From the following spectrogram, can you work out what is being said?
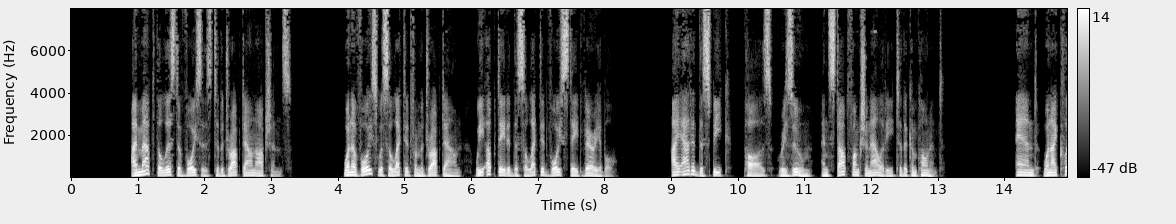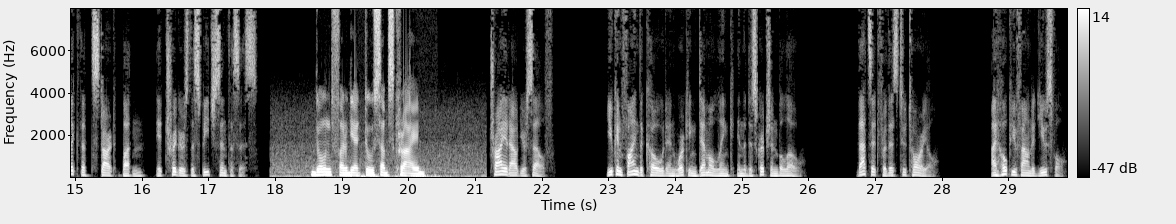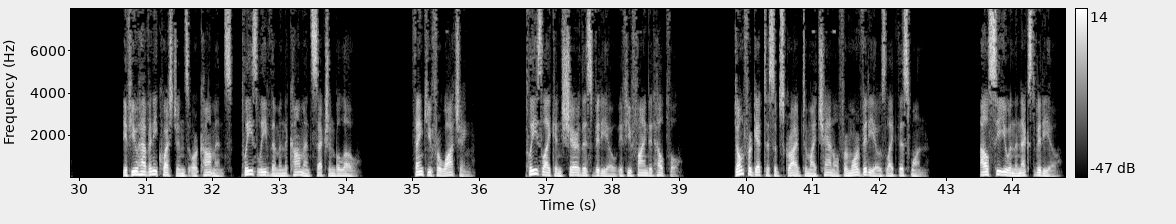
I mapped the list of voices to the drop-down options. When a voice was selected from the drop-down, we updated the selected voice state variable. I added the speak, pause, resume, and stop functionality to the component. And, when I click the Start button, it triggers the speech synthesis. Don't forget to subscribe. Try it out yourself. You can find the code and working demo link in the description below. That's it for this tutorial. I hope you found it useful. If you have any questions or comments, please leave them in the comments section below. Thank you for watching. Please like and share this video if you find it helpful. Don't forget to subscribe to my channel for more videos like this one. I'll see you in the next video.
